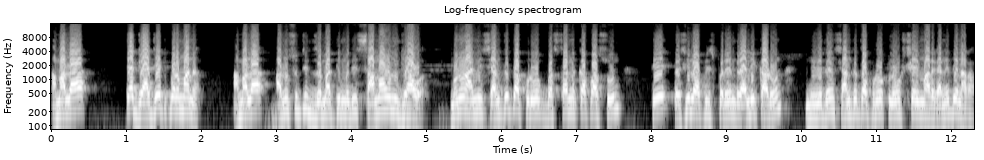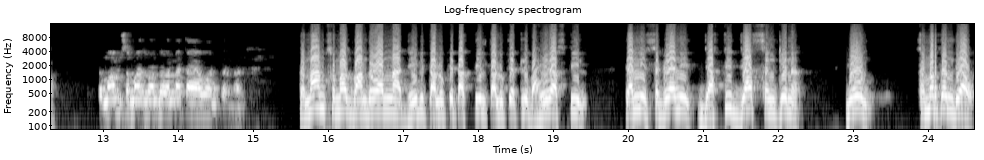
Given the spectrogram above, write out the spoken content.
आम्हाला त्या गॅजेटप्रमाणे आम्हाला अनुसूचित जमातीमध्ये सामावून घ्यावं. म्हणून आम्ही शांततापूर्वक बसस्थानकापासून ते तहसील ऑफिस पर्यंत रॅली काढून निवेदन शांततापूर्वक लोकशाही मार्गाने देणार आहोत. तमाम समाज बांधवांना काय आवाहन करणार? तमाम समाज बांधवांना जे बी तालुक्यात असतील तालुक्यातले बाहेर असतील त्यांनी सगळ्यांनी जास्तीत जास्त संख्येनं येऊन समर्थन द्यावं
